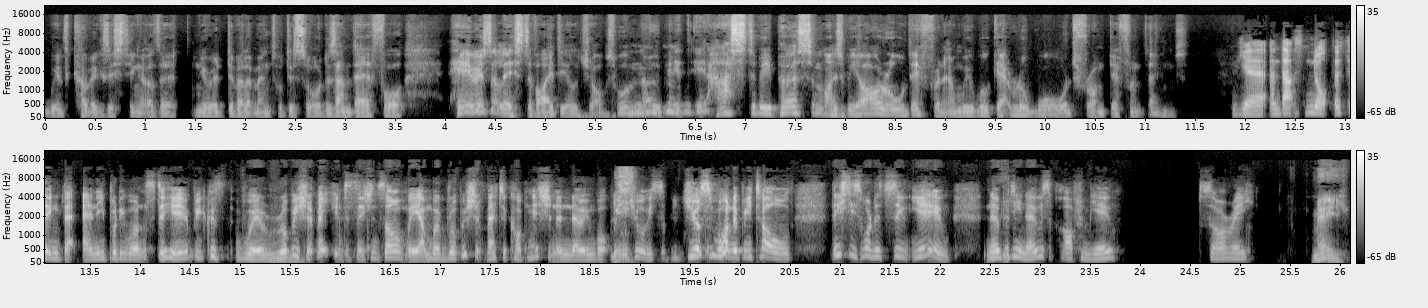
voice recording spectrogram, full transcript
with coexisting other neurodevelopmental disorders and therefore here is a list of ideal jobs well no it, it has to be personalized we are all different and we will get reward from different things Yeah, and that's not the thing that anybody wants to hear because we're Mm. rubbish at making decisions, aren't we? And we're rubbish at metacognition and knowing what we enjoy. So we just want to be told this is what would suit you. Nobody knows apart from you. Sorry. me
